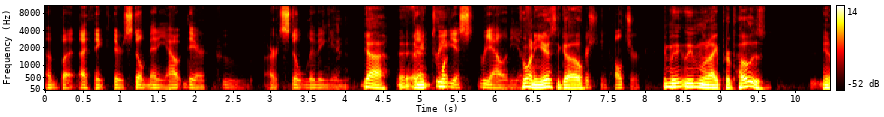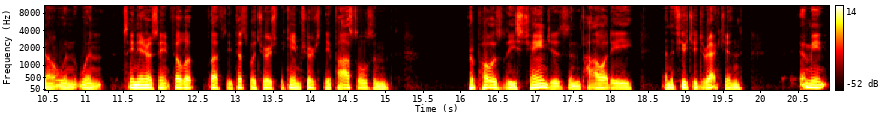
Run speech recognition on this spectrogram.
Uh, but I think there's still many out there who are still living in Yeah, I mean, previous reality of 20 years ago, Christian culture. I mean, even when I proposed, you know, when when St. Andrew St. Philip left the Episcopal Church, became Church of the Apostles, and proposed these changes in polity and the future direction, I mean,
